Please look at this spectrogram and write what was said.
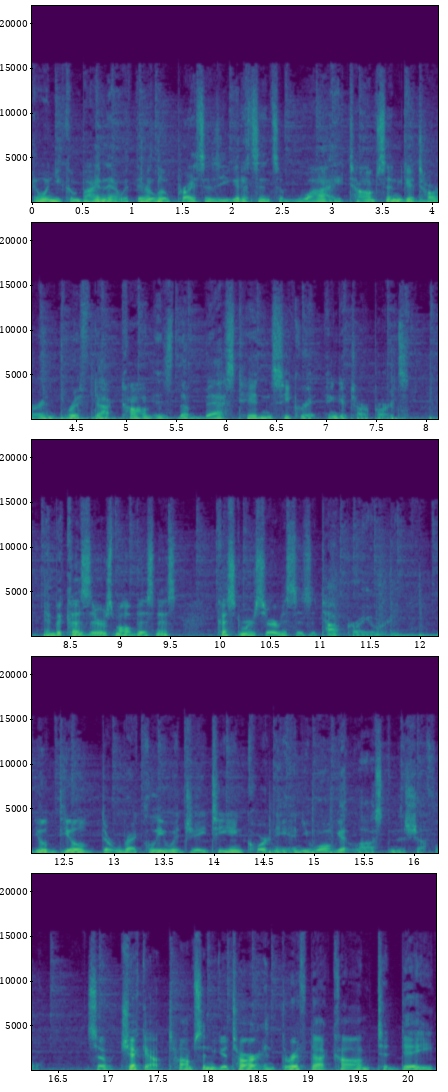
and when you combine that with their low prices, you get a sense of why ThompsonGuitarandThrift.com is the best hidden secret in guitar parts. And because they're a small business, customer service is a top priority. You'll deal directly with JT and Courtney, and you won't get lost in the shuffle. So check out ThompsonGuitarandThrift.com today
